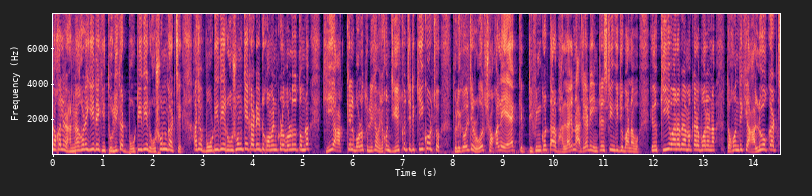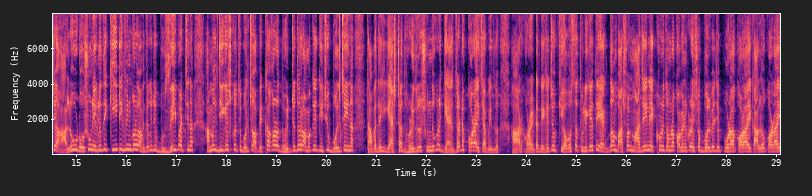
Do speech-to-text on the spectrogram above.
সকালে রান্নাঘরে গিয়ে দেখি তুলিকার বটি দিয়ে রসুন কাটছে। আচ্ছা বটি দিয়ে রসুন কে কাটে একটু কমেন্ট করে বলো তো তোমরা। কি আক্কেল বলো তুলিকা যখন জিজ্ঞেস করছি এটা কী করছ? তুলিকা বলছে, রোজ সকালে এক টিফিন করতে আর ভালো লাগে না, আজকে একটা ইন্টারেস্টিং কিছু বানাবো। কিন্তু কী বানাবে আমাকে আর বলে না। তখন দেখি আলুও কাটছে, আলু, রসুন এগুলো দিয়ে কী টিফিন করবে আমি তো কিছু বুঝতেই পারছি না। আমাকে জিজ্ঞেস করছে, বলছে, অপেক্ষা করো, ধৈর্য ধরো, আমাকে কিছু বলছেই না। তারপর দেখি গ্যাসটা ধরে দিল সুন্দর করে, গ্যাস ধরে একটা কড়াই চাপিয়ে দিল। আর কড়াইটা দেখেছ কি অবস্থা? তুলিকে তো একদম বাসন মাজেই না, এক্ষুনি তোমরা কমেন্ট করে এসব বলবে যে পোড়া কড়াই, কালো কড়াই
